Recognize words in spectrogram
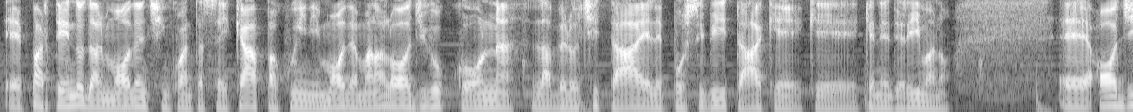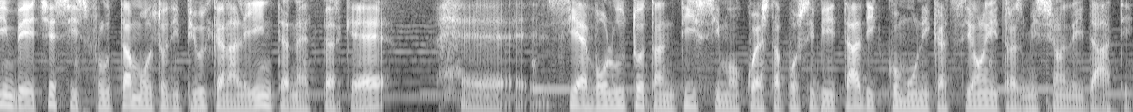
eh, partendo dal modem 56k, quindi modem analogico con la velocità e le possibilità che, che, che ne derivano. Eh, oggi invece si sfrutta molto di più il canale internet perché eh, si è evoluto tantissimo questa possibilità di comunicazione e di trasmissione dei dati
